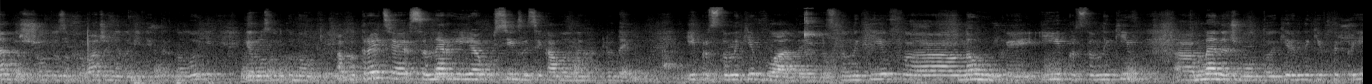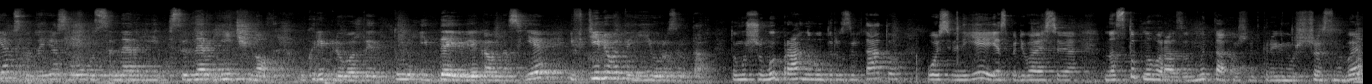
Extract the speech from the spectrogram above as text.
Президента щодо запровадження новітніх технологій і розвитку науки. А по-третє, синергія усіх зацікавлених людей. І представників влади, і представників е, науки, і представників е, менеджменту, і керівників підприємств надає змогу синергії, синергічно укріплювати ту ідею, яка в нас є, і втілювати її у результат. Тому що ми прагнемо до результату. Ось він є. і Я сподіваюся, наступного разу ми також відкриємо щось нове,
